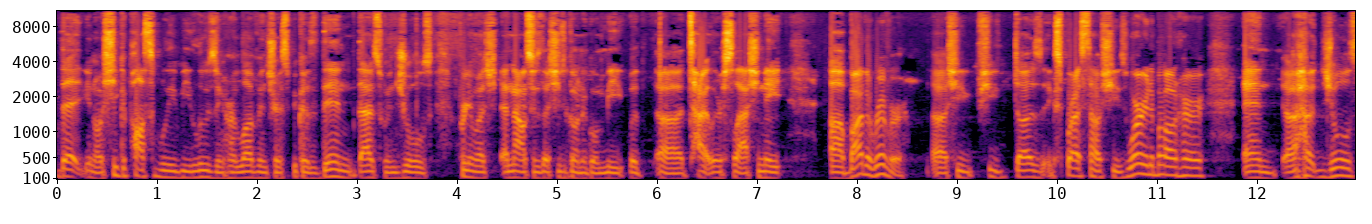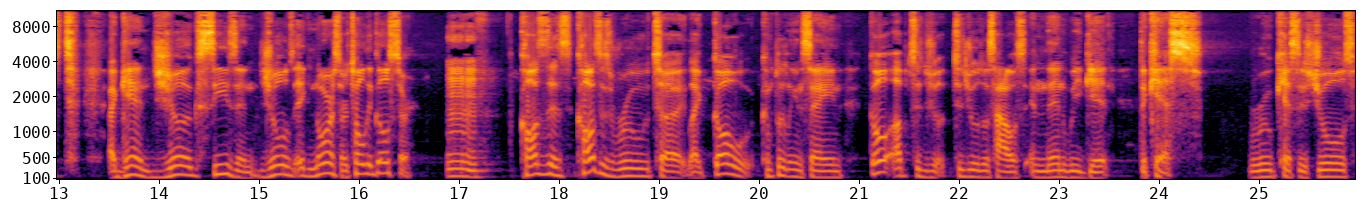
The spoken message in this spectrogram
that you know she could possibly be losing her love interest because then that's when Jules pretty much announces that she's going to go meet with uh, Tyler slash Nate uh, by the river. Uh, she she does express how she's worried about her, and uh, Jules t- again Jug season Jules ignores her, totally ghosts her. Mm-hmm. Causes causes Rue to like go completely insane, go up to Ju- to Jules' house, and then we get the kiss. Rue kisses Jules.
